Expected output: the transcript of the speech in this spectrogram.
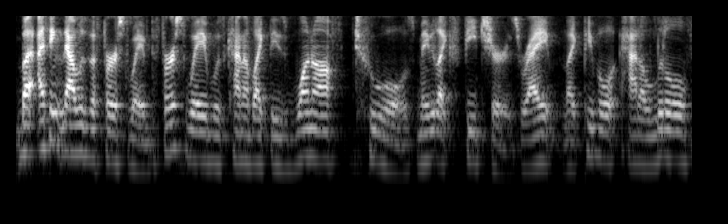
But I think that was the first wave. The first wave was kind of like these one off tools, maybe like features, right? Like people had a little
